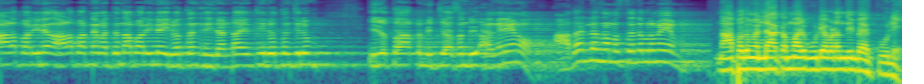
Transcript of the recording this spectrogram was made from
നാളെ പറയുന്നത് നാളെ പറഞ്ഞ മറ്റന്നാ പറയുന്നത് ഇരുപത്തഞ്ച് രണ്ടായിരത്തി ഇരുപത്തഞ്ചിലും ഇരുപത്തി ആറിലും വ്യത്യാസമുണ്ട്. അങ്ങനെയാണോ? അതല്ല സമസ്തന്റെ പ്രമേയം. നാൽപ്പത് മല്ലാക്കന്മാർ കൂടി അവിടെ എന്തെങ്കിലും വെക്കൂലേ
